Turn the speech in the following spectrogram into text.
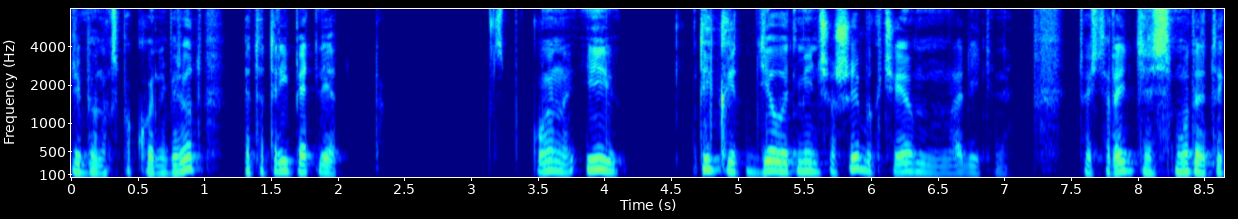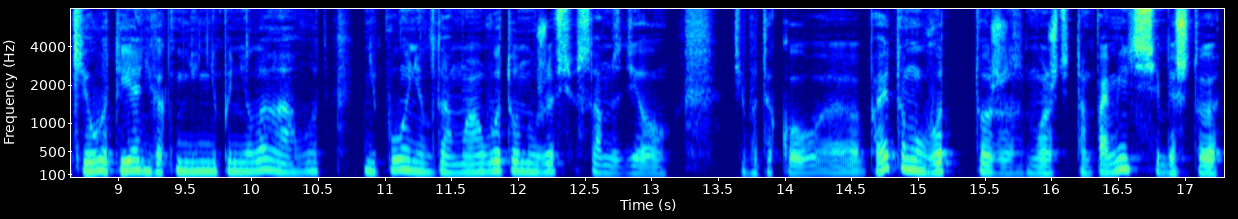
ребенок спокойно берет, это 3-5 лет. Спокойно. И тыкает, делает меньше ошибок, чем родители. То есть родители смотрят такие, вот я никак не, не поняла, а вот не понял там, а вот он уже все сам сделал. Типа такого. Поэтому вот тоже можете там пометить себе, что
